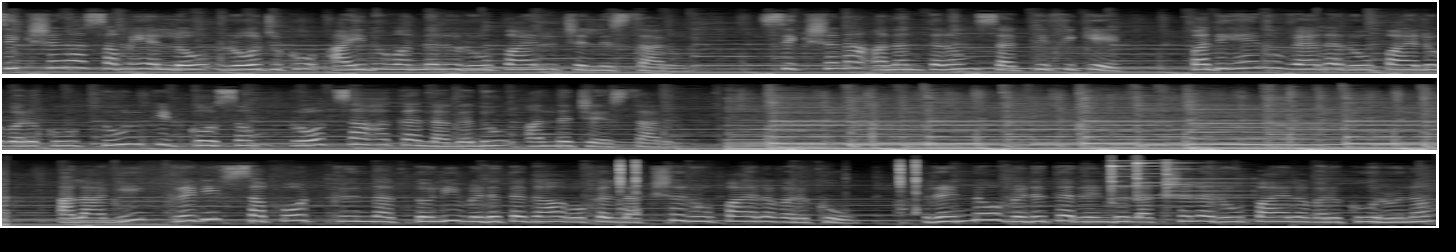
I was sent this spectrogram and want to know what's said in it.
శిక్షణ సమయంలో రోజుకు ఐదు వందలు రూపాయలు చెల్లిస్తారు. శిక్షణ అనంతరం సర్టిఫికేట్ పదిహేను వేల రూపాయలు వరకు టూల్ కిట్ కోసం ప్రోత్సాహక నగదు అందజేస్తారు అలాగే క్రెడిట్ సపోర్ట్ క్రింద తొలి విడతగా ఒక లక్ష రూపాయల వరకు రెండో విడత రెండు లక్షల రూపాయల వరకు రుణం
